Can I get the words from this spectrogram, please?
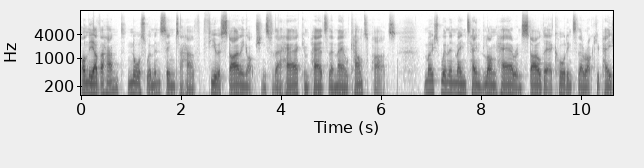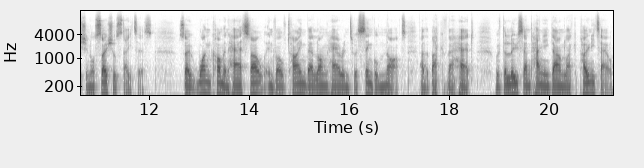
On the other hand, Norse women seemed to have fewer styling options for their hair compared to their male counterparts. Most women maintained long hair and styled it according to their occupation or social status. So, one common hairstyle involved tying their long hair into a single knot at the back of their head, with the loose end hanging down like a ponytail.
